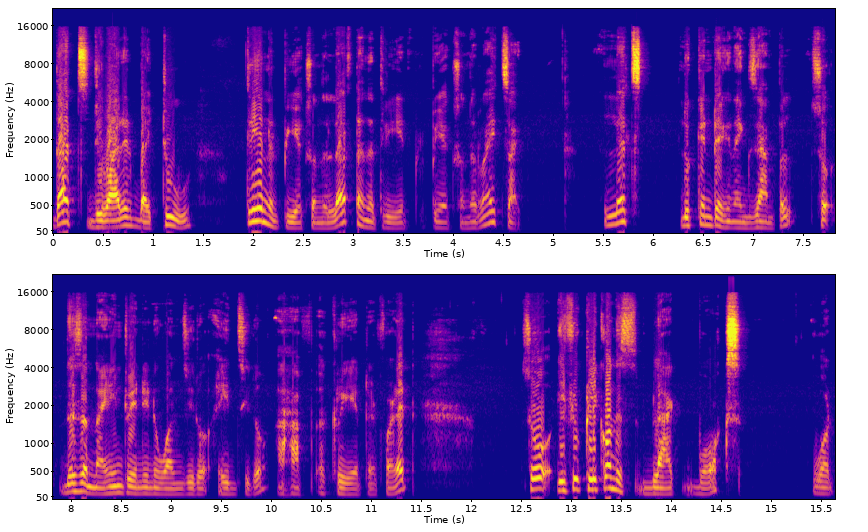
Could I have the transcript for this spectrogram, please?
That's divided by 2 300 px on the left and the 300 px on the right side. Let's look into an example. So this is a 1920 to 1080 i have created for it. So if you click on this black box what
